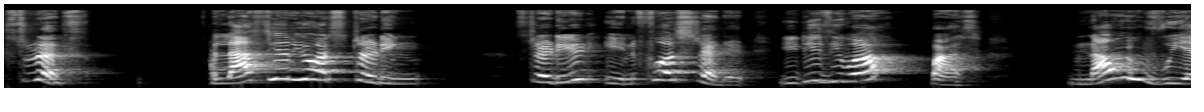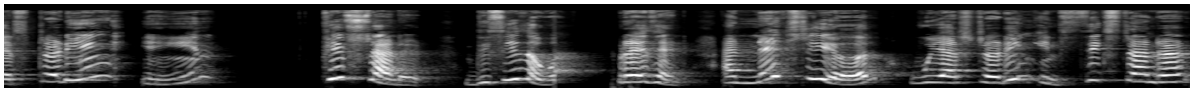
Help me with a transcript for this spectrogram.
Students, last year you are studying studied in first standard. It is your past. Now we are studying in fifth standard. This is our present. And next year we are studying in sixth standard.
